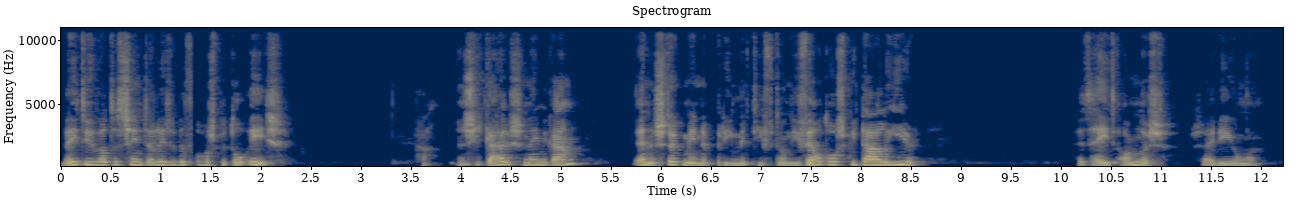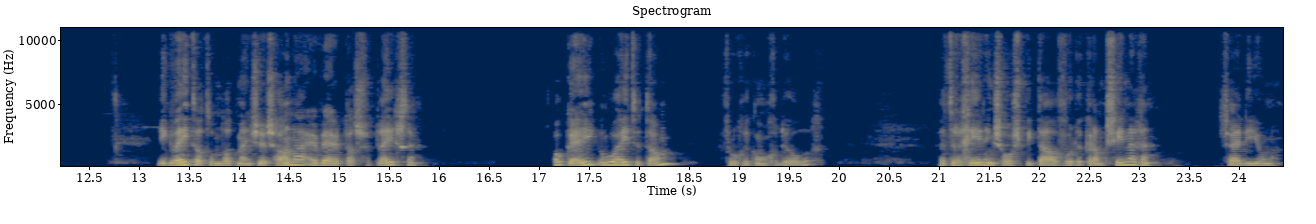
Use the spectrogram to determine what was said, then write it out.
Weet u wat het St. Elizabeth Hospital is? Een ziekenhuis, neem ik aan. En een stuk minder primitief dan die veldhospitalen hier. Het heet anders, zei de jongen. Ik weet dat omdat mijn zus Hanna er werkt als verpleegster. Oké, hoe heet het dan? vroeg ik ongeduldig. Het regeringshospitaal voor de krankzinnigen, zei de jongen.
